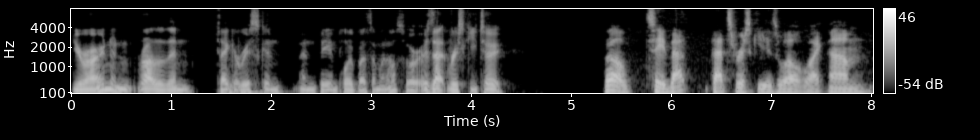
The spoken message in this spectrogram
your own and rather than take a risk and, and be employed by someone else, or is that risky too? Well, see that that's risky as well. Like, um,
